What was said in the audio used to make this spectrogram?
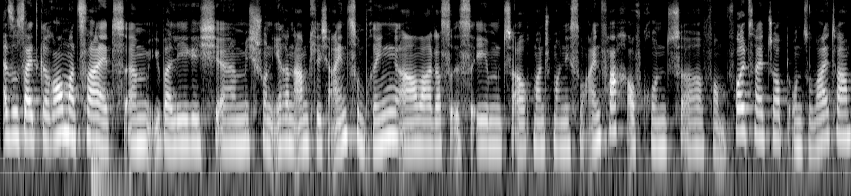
also seit geraumer Zeit ähm, überlege ich, äh, mich schon ehrenamtlich einzubringen, aber das ist eben auch manchmal nicht so einfach aufgrund äh, vom Vollzeitjob und so weiter.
